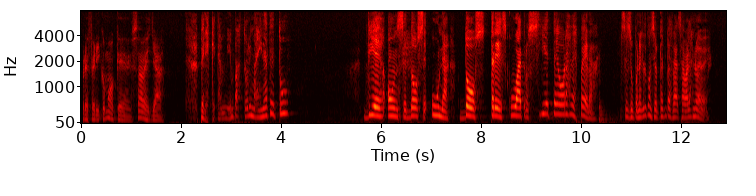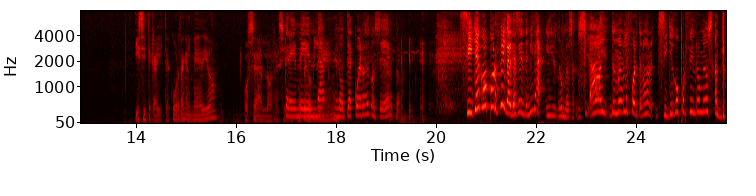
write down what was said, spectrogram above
preferí como que, ¿sabes? Ya. Pero es que también, pastor, imagínate tú. 10, 11, 12, 1, 2, 3, 4, 7 horas de espera. Se supone que el concierto empezaba a las 9. Y si te caíste a curda en el medio, o sea, lo recibiste, pero Tremenda. bien. No te acuerdas del concierto. Sí llegó por fin al día siguiente. Mira, y Romeo Santos. Sí, ay, no me hables fuerte. No, sí llegó por fin Romeo Santos.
